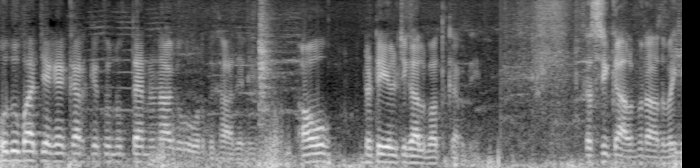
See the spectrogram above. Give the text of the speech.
ਉਦੋਂ ਬਾਅਦ ਚੈੱਕ ਕਰਕੇ ਤੁਹਾਨੂੰ ਤਿੰਨ ਨਾਗ ਹੋਰ ਦਿਖਾ ਦੇਣੇ। ਆਓ ਡਿਟੇਲ 'ਚ ਗੱਲਬਾਤ ਕਰਦੇ ਹਾਂ। ਸਤਿ ਸ਼੍ਰੀ ਅਕਾਲ ਮੁਰਾਦ ਬਾਈ।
